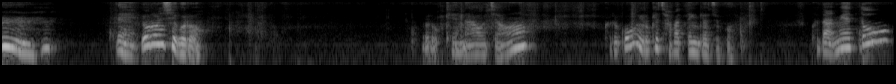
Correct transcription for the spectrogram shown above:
음, 네, 요런 식으로 이렇게 나오죠. 그리고 이렇게 잡아 당겨주고 그 다음에 또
